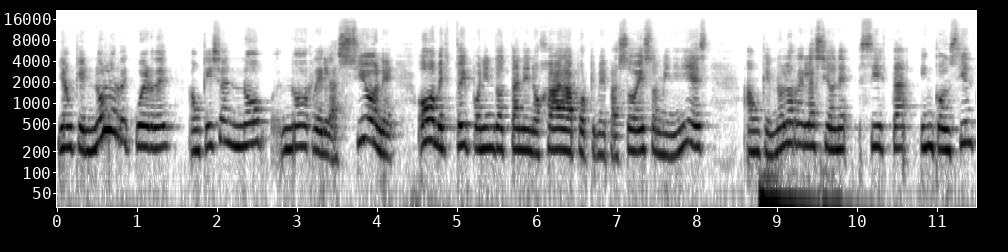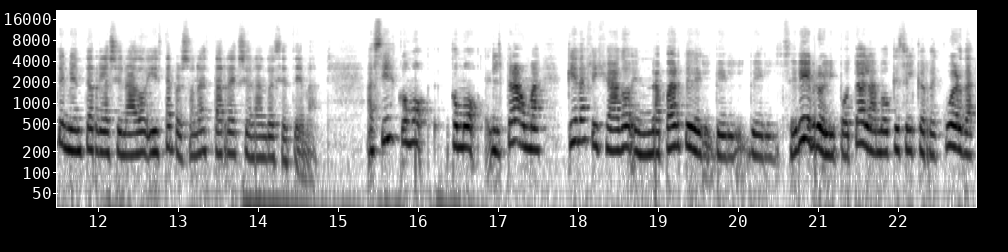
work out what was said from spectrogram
Y aunque no lo recuerde, aunque ella no, no relacione, oh, me estoy poniendo tan enojada porque me pasó eso en mi niñez, aunque no lo relacione, sí está inconscientemente relacionado y esta persona está reaccionando a ese tema. Así es como, como el trauma queda fijado en una parte del, cerebro, el hipotálamo, que es el que recuerda,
